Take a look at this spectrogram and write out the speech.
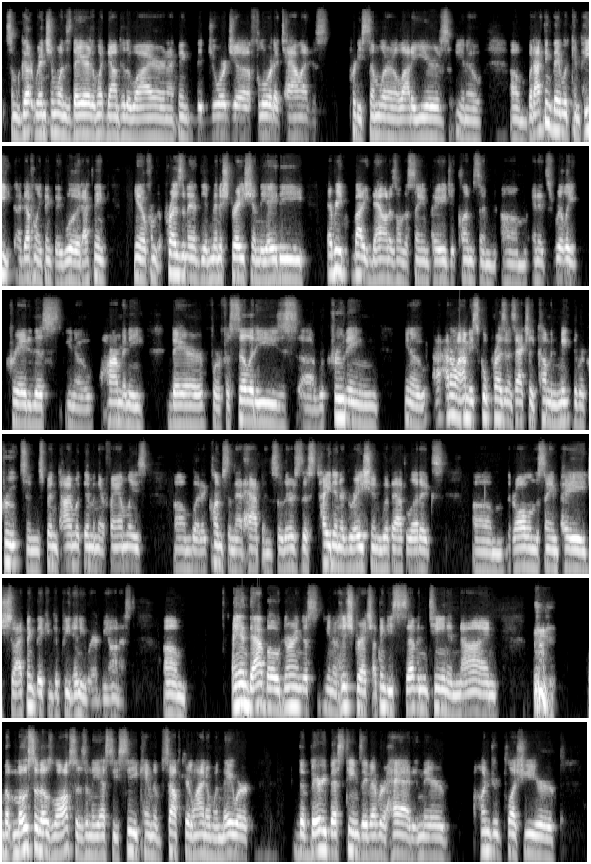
some gut wrenching ones there that went down to the wire. And I think the Georgia Florida talent is pretty similar in a lot of years, you know. Um, but I think they would compete. I definitely think they would. I think you know, from the president, the administration, the AD, everybody down is on the same page at Clemson, um, and it's really created this, you know, harmony there for facilities, uh, recruiting. You know, I don't know how many school presidents actually come and meet the recruits and spend time with them and their families, um, but at Clemson that happens. So there's this tight integration with athletics. Um, they're all on the same page, so I think they can compete anywhere. To be honest. Um, and Dabo during this, you know, his stretch, I think he's 17 and nine. but most of those losses in the SEC came to South Carolina when they were the very best teams they've ever had in their hundred plus year,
